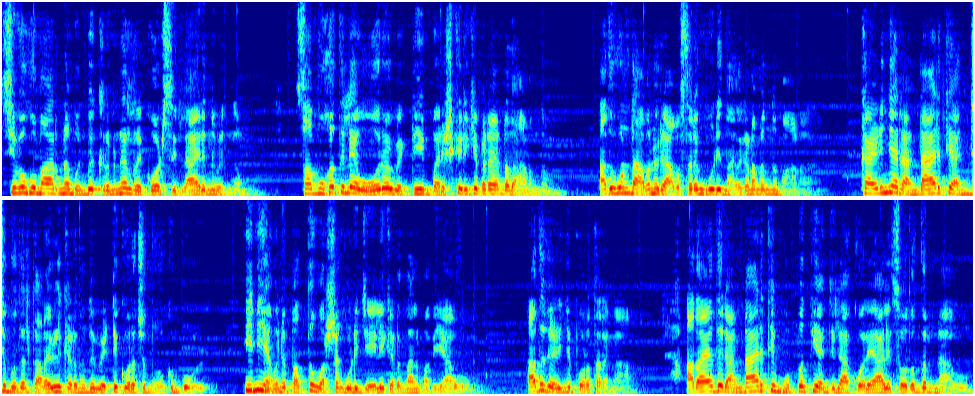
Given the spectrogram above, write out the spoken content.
ശിവകുമാറിന് മുൻപ് ക്രിമിനൽ റെക്കോർഡ്സ് ഇല്ലായിരുന്നുവെന്നും സമൂഹത്തിലെ ഓരോ വ്യക്തിയും പരിഷ്കരിക്കപ്പെടേണ്ടതാണെന്നും അതുകൊണ്ട് അവനൊരു അവസരം കൂടി നൽകണമെന്നുമാണ്. കഴിഞ്ഞ രണ്ടായിരത്തി അഞ്ച് മുതൽ തടവിൽ കിടന്നത് വെട്ടിക്കുറച്ച് നോക്കുമ്പോൾ ഇനി അവന് പത്തു വർഷം കൂടി ജയിലിൽ കിടന്നാൽ മതിയാവും. അത് കഴിഞ്ഞ് പുറത്തിറങ്ങാം. അതായത് രണ്ടായിരത്തി മുപ്പത്തി അഞ്ചിൽ ആ കൊലയാളി സ്വതന്ത്രനാവും.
